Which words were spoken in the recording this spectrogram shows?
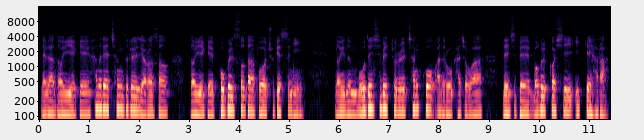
내가 너희에게 하늘의 창들을 열어서 너희에게 복을 쏟아부어 주겠으니 너희는 모든 11조를 창고 안으로 가져와 내 집에 먹을 것이 있게 하라.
